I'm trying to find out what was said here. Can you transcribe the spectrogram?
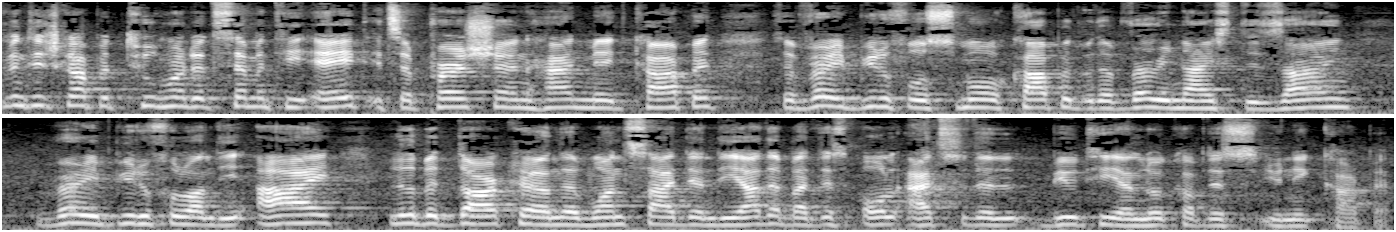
Vintage carpet 278. It's a Persian handmade carpet. It's a very beautiful small carpet with a very nice design. Very beautiful on the eye. A little bit darker on the one side than the other, but this all adds to the beauty and look of this unique carpet.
